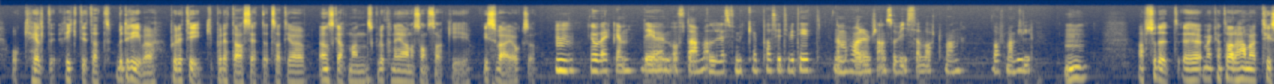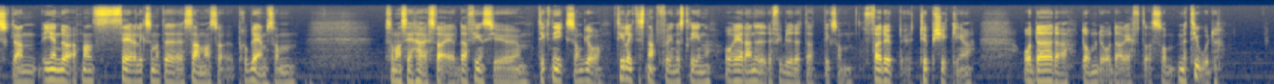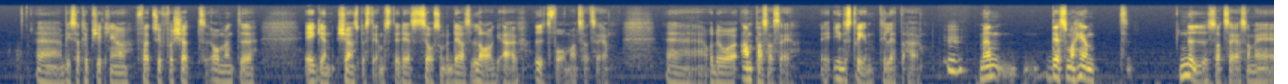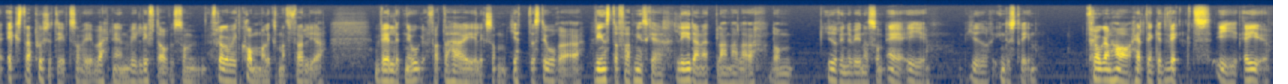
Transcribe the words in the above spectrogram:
Och helt riktigt att bedriva politik på detta sättet så att jag önskar att man skulle kunna göra en sån sak i, i Sverige också. Mm, ja, verkligen. Det är ofta alldeles för mycket passivitet när man har en chans att visa vart man, vart man vill. Mm, absolut. Eh, man kan ta det här med Tyskland igen då, att man ser liksom inte samma problem som som man ser här i Sverige. Där finns ju teknik som går tillräckligt snabbt för industrin och redan nu är det förbjudet att liksom föda upp tuppkycklingar och döda dem då därefter som metod. Eh, vissa tuppkycklingar föds ju för kött om inte äggen könsbestäms. Det är det så som deras lag är utformad så att säga. Eh, och då anpassar sig industrin till detta här. Mm. Men det som har hänt nu så att säga som är extra positivt som vi verkligen vill lyfta av som frågor vi kommer liksom att följa väldigt noga för att det här är liksom jättestora vinster för att minska lidandet bland alla de djurindivider som är i djurindustrin. Frågan har helt enkelt väckts i EU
